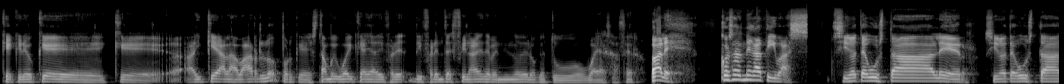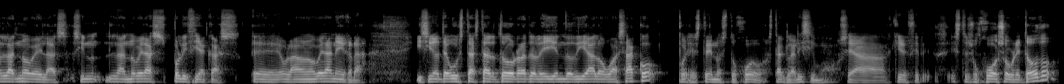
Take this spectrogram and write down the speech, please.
que creo que, que hay que alabarlo, porque está muy guay que haya diferentes finales dependiendo de lo que tú vayas a hacer. Vale, cosas negativas si no te gusta leer, si no te gustan las novelas, las novelas policíacas eh, o la novela negra, y si no te gusta estar todo el rato leyendo diálogo a saco, pues este no es tu juego, está clarísimo. O sea, quiero decir, este es un juego sobre todo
